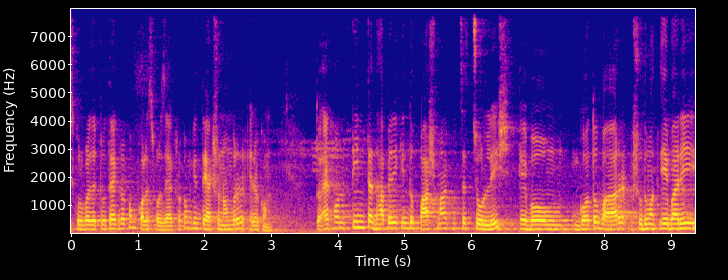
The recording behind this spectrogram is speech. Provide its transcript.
স্কুল পর্যায়ে টুতে একরকম কলেজ পর্যায়ে একরকম, কিন্তু একশো নম্বরের এরকম। তো এখন তিনটা ধাপেরই কিন্তু পাস মার্ক হচ্ছে চল্লিশ এবং গতবার শুধুমাত্র এবারই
